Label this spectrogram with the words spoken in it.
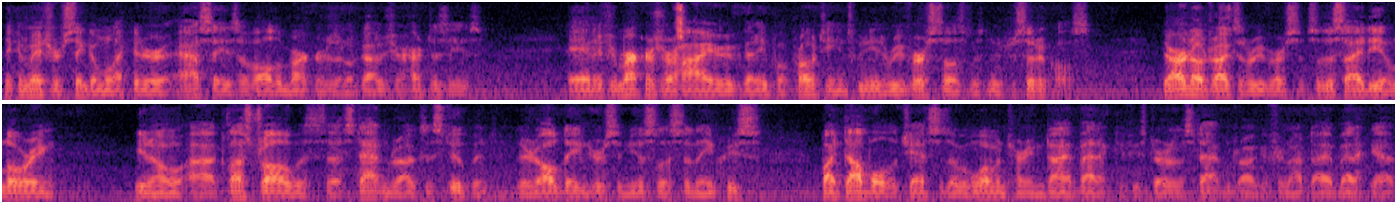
They can measure single molecular assays of all the markers that will cause your heart disease. And if your markers are high or you've got apoproteins, we need to reverse those with nutraceuticals. There are no drugs that will reverse it. So this idea of lowering you know, uh, cholesterol with uh, statin drugs is stupid. They're all dangerous and useless, and they increase by double the chances of a woman turning diabetic if you start on a statin drug if you're not diabetic yet.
